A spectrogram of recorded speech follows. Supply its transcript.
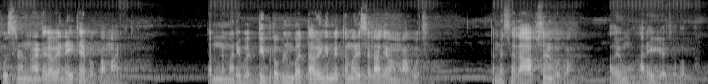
ખુશ રહેવાનું નાટક હવે નહીં થાય પપ્પા મારે. તમને મારી બધી પ્રોબ્લેમ બતાવીને મેં તમારી સલાહ લેવા માગું છું. તમે સલાહ આપશો ને પપ્પા? હવે હું હારી ગયો છું પપ્પા.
